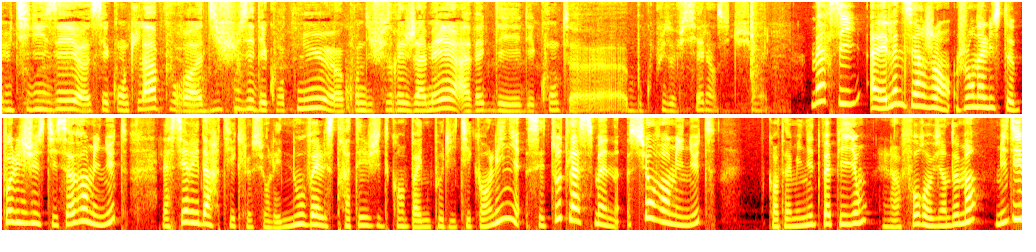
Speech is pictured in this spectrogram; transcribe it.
utiliser ces comptes-là pour diffuser des contenus qu'on ne diffuserait jamais avec des, des comptes beaucoup plus officiels et institutionnels. Merci à Hélène Sergent, journaliste Polyjustice à 20 minutes. La série d'articles sur les nouvelles stratégies de campagne politique en ligne, c'est toute la semaine sur 20 minutes. Quant à Minute Papillon, l'info revient demain, midi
